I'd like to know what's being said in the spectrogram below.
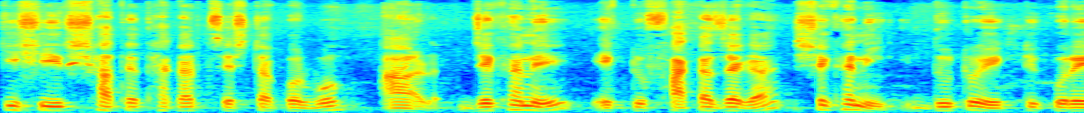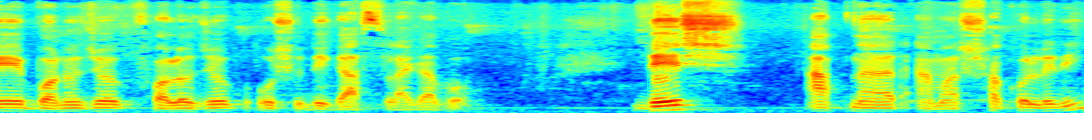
কৃষির সাথে থাকার চেষ্টা করব, আর যেখানে একটু ফাঁকা জায়গা, সেখানেই দুটো একটি করে বনযোগ, ফলযোগ, ওষুধি গাছ লাগাবো। দেশ আপনার, আমার সকলেরই।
